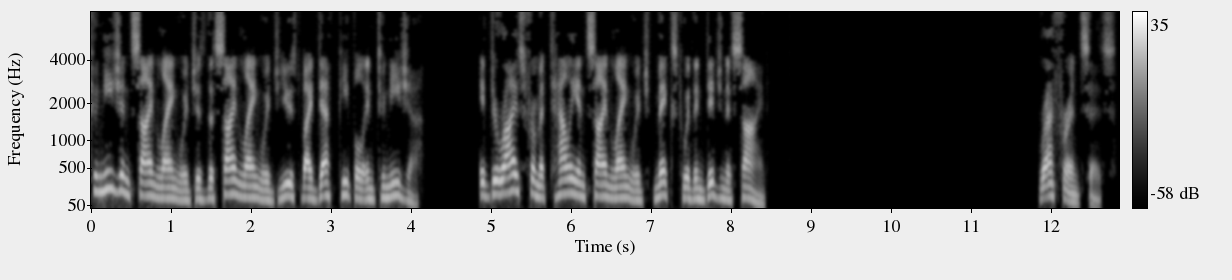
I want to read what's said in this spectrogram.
Tunisian Sign Language is the sign language used by deaf people in Tunisia. It derives from Italian Sign Language, mixed with indigenous sign. References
